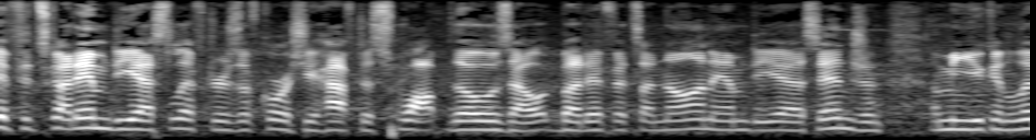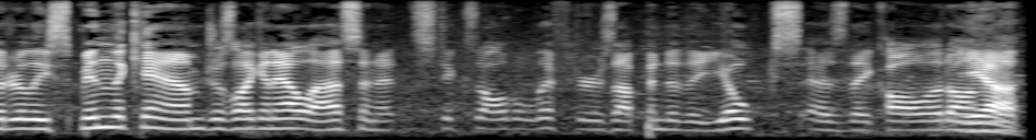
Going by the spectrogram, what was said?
If it's got MDS lifters, of course, you have to swap those out. But if it's a non-MDS engine, I mean, you can literally spin the cam just like an LS, and it sticks all the lifters up into the yokes, as they call it, on Yeah. the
